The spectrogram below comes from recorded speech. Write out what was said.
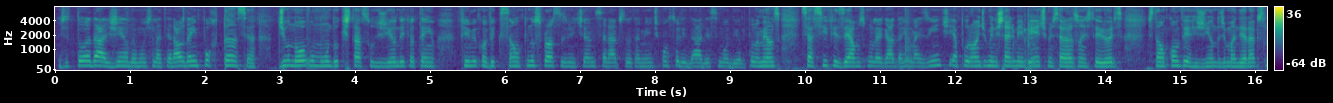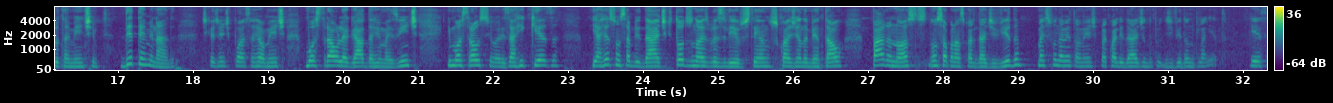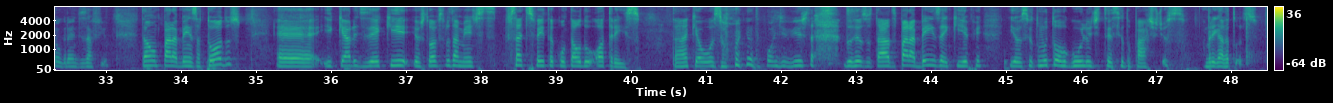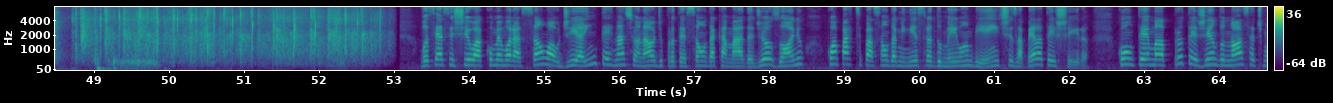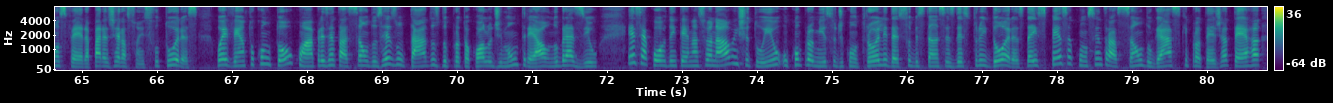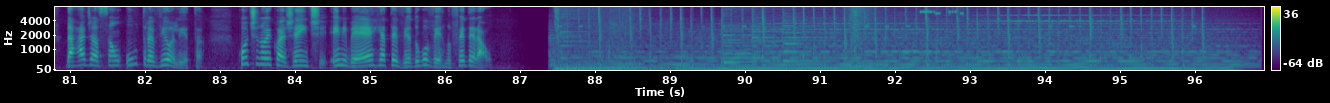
de toda a agenda multilateral, da importância de um novo mundo que está surgindo e que eu tenho firme convicção que nos próximos 20 anos será absolutamente consolidado esse modelo. Pelo menos se assim fizermos com o legado da Rio Mais 20 e é por onde o Ministério do Meio Ambiente e o Ministério das Relações Exteriores estão convergindo de maneira absolutamente determinada de que a gente possa realmente mostrar o legado da Rio Mais 20 e mostrar aos senhores a riqueza e a responsabilidade que todos nós brasileiros temos com a agenda ambiental para nós, não só para a nossa qualidade de vida, mas fundamentalmente para a qualidade de vida no planeta. E esse é o grande desafio. Então, parabéns a todos. É, e quero dizer que eu estou absolutamente satisfeita com o tal do O3. Tá, que é o ozônio do ponto de vista dos resultados. Parabéns à equipe e eu sinto muito orgulho de ter sido parte disso. Obrigada a todos. Você assistiu à comemoração ao Dia Internacional de Proteção da Camada de Ozônio, com a participação da ministra do Meio Ambiente, Isabela Teixeira. Com o tema Protegendo Nossa Atmosfera para Gerações Futuras, o evento contou com a apresentação dos resultados do Protocolo de Montreal no Brasil. Esse acordo internacional instituiu o compromisso de controle das substâncias destruidoras da espessa concentração do gás que protege a Terra da radiação ultravioleta. Continue com a gente, NBR, a TV do Governo Federal.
